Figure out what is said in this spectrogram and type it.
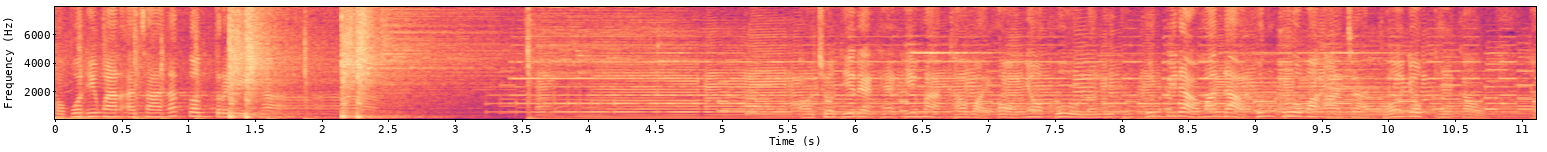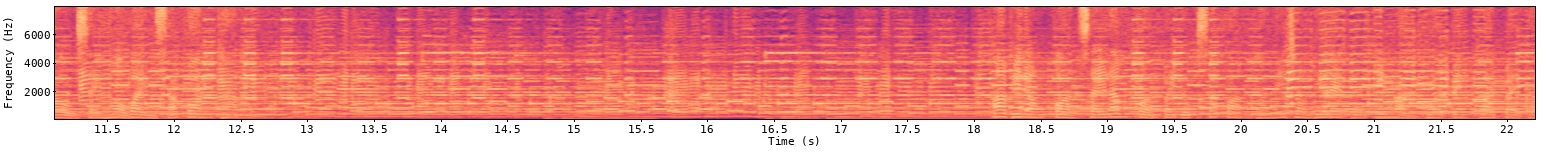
ขอบคุณทีมงานอาจารย์นักดนตรีค่ะเอาชมที่แรกแหกที่มากถวายอ่อนยอครูและลึกถึงคุณบิดามันดาคุณครูมาอาจารย์ขอยกแค่เก่าเผาใส่ห่อไว้สะกก่อนค่ะ พี่น้องก่อนไซร่ำก่อนประยุกต์ซะก่อนค่ะในช่วงที่ไรแพ้ที่หมานคอยเป็นคอยไปค่ะ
